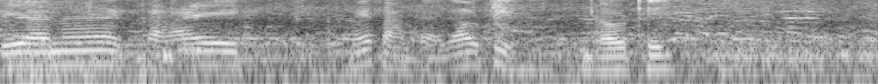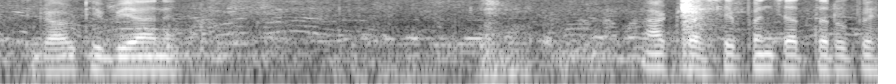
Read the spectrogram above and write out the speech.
बियाणं काय नाही सांगताय गावठी. गावठी. गावठी बियाणे. अकराशे पंच्याहत्तर रुपये.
